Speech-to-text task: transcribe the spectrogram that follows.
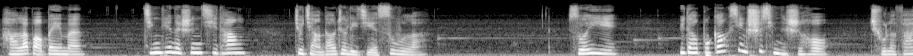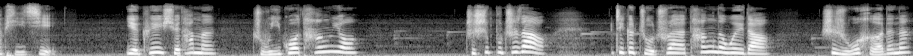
好了，宝贝们，今天的生气汤就讲到这里结束了。所以。遇到不高兴事情的时候，除了发脾气，也可以学他们煮一锅汤哟。只是不知道这个煮出来的汤的味道是如何的呢？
